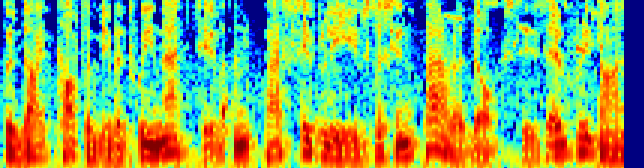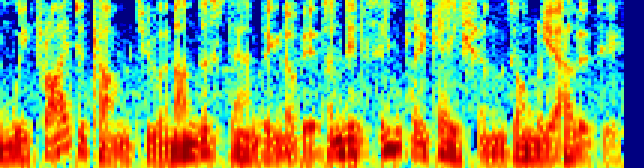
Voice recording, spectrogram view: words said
The dichotomy between active and passive leaves us in paradoxes every time we try to come to an understanding of it and its implications on reality.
